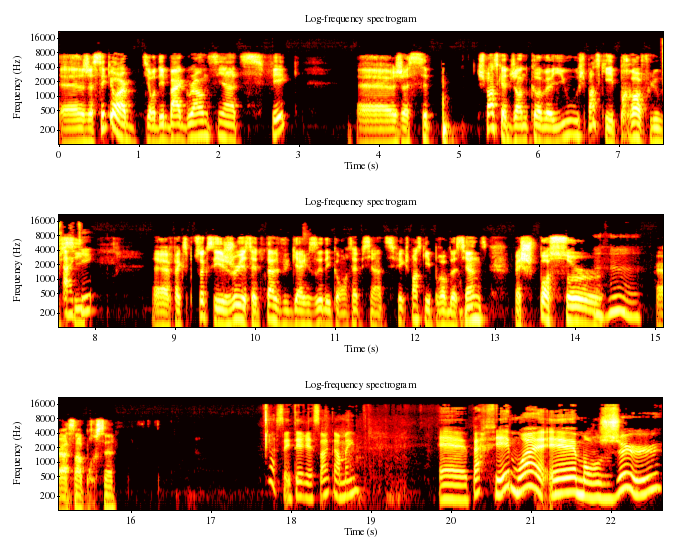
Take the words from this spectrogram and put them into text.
je sais qu'ils ont, ont, des backgrounds scientifiques. je sais. Je pense que John Coveyou, je pense qu'il est prof lui aussi. Euh, c'est pour ça que ces jeux essaient tout le temps de vulgariser des concepts scientifiques. Je pense qu'il est prof de science, mais je suis pas sûr euh, à 100%. Ah, c'est intéressant quand même. Euh, parfait. Moi, mon jeu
